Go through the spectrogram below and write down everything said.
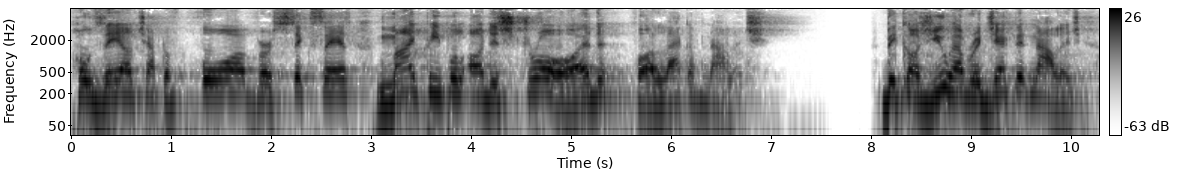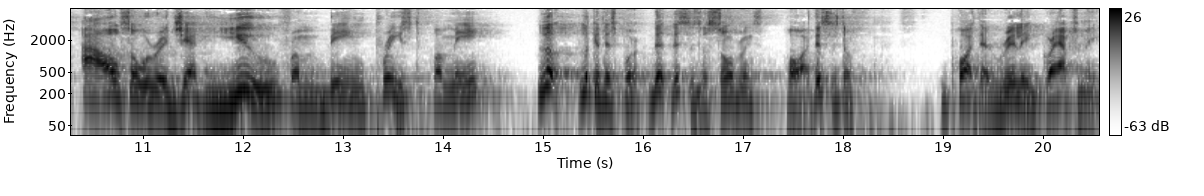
Hosea chapter 4 verse 6 says, My people are destroyed for a lack of knowledge. Because you have rejected knowledge, I also will reject you from being priest for me Look, look at this part. This is the sobering part. This is the part that really grabs me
